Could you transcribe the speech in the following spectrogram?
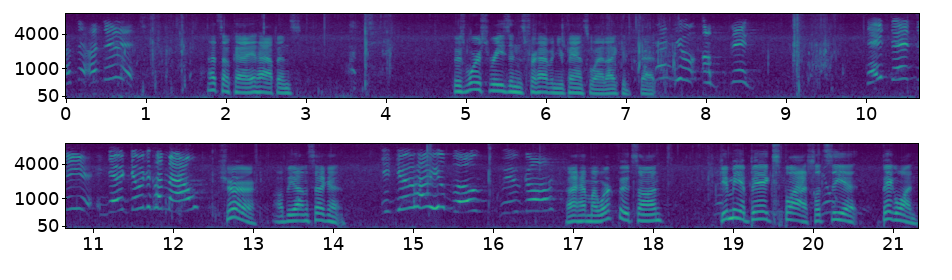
I did, I did it. That's okay, it happens. There's worse reasons for having your pants wet, I could bet. I do a big. They did the. They're going to come out. Sure, I'll be out in a second. Did you have your moved on? I have my work boots on. Give me a big splash, let's see it. Big one.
